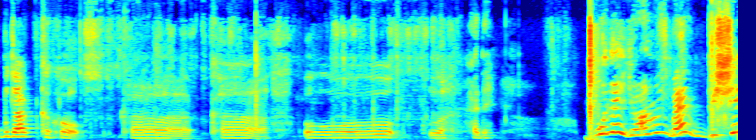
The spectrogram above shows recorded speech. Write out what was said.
Bu da kakao olsun. Kakao. Hadi. Bu ne yalnız ben bir şey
